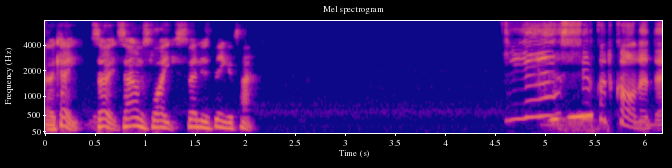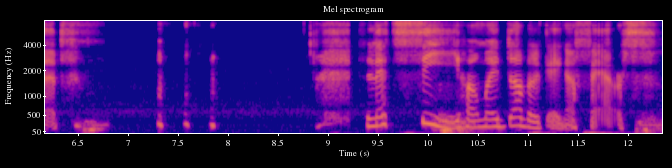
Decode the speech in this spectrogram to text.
Okay, so it sounds like Sven is being attacked. yes, you could call it that. Let's see how my doppelganger fares.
